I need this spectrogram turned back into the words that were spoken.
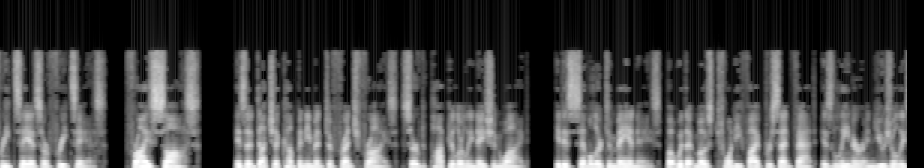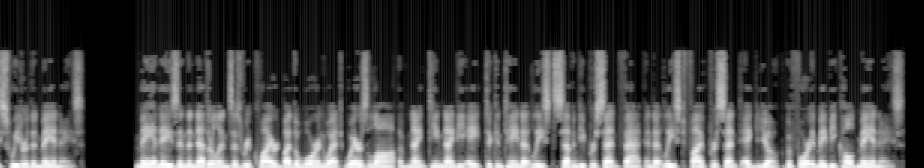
Fritessaus or Frietsaus fries sauce, is a Dutch accompaniment to French fries, served popularly nationwide. It is similar to mayonnaise, but with at most 25% fat, is leaner and usually sweeter than mayonnaise. Mayonnaise in the Netherlands is required by the Warenwet Law of 1998 to contain at least 70% fat and at least 5% egg yolk before it may be called mayonnaise.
